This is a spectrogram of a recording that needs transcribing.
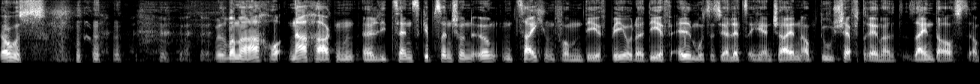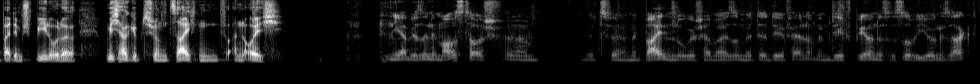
Servus. Müssen wir nach, nachhaken. Äh, Lizenz, gibt es denn schon irgendein Zeichen vom DFB oder DFL muss es ja letztlich entscheiden, ob du Cheftrainer sein darfst bei dem Spiel oder Micha, gibt es schon ein Zeichen an euch? Ja, wir sind im Austausch äh, mit, äh, mit beiden logischerweise, mit der DFL und dem DFB und es ist so, wie Jürgen sagt,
